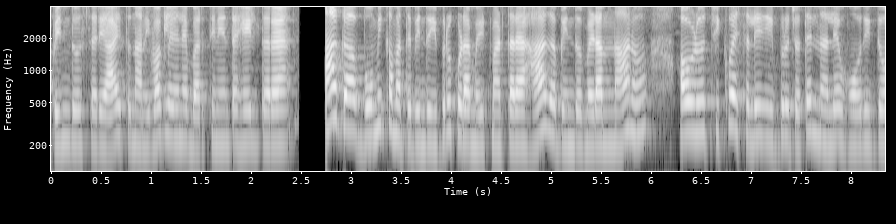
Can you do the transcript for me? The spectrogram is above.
ಬಿಂದು, ಸರಿ ಆಯಿತು, ನಾನು ಇವಾಗಲೇ ಬರ್ತೀನಿ ಅಂತ ಹೇಳ್ತಾರೆ. ಆಗ ಭೂಮಿಕಾ ಮತ್ತು ಬಿಂದು ಇಬ್ಬರು ಕೂಡ ಮೀಟ್ ಮಾಡ್ತಾರೆ. ಆಗ ಬಿಂದು ಮೇಡಮ್ ನಾನು ಅವಳು ಚಿಕ್ಕ ವಯಸ್ಸಲ್ಲಿ ಇಬ್ಬರು ಜೊತೆಲಿನಲ್ಲೇ ಓದಿದ್ದು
